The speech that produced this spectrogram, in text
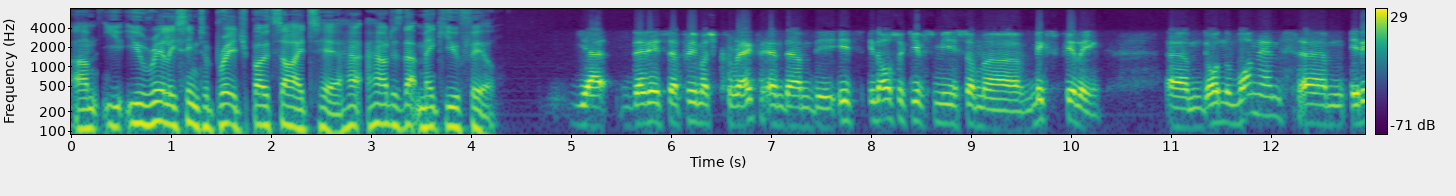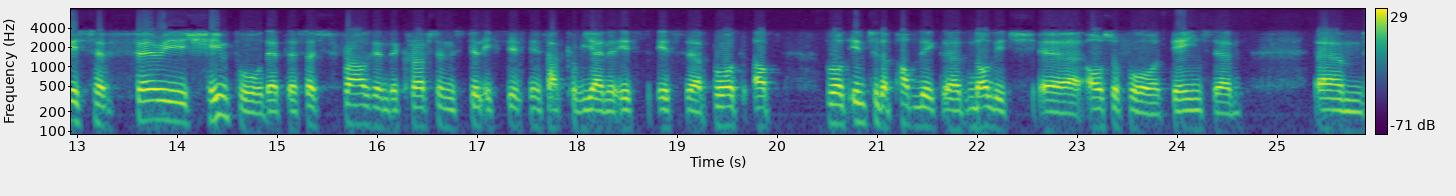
Um, you, you really seem to bridge both sides here. How, how does that make you feel? Yeah, that is uh, pretty much correct, and um, the it it also gives me some uh, mixed feeling. um, on the one hand, um, it is uh, very shameful that uh, such frauds and corruption still exist in South Korea, and it is is uh, brought up, brought into the public uh, knowledge uh, also for Danes. Um, um,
